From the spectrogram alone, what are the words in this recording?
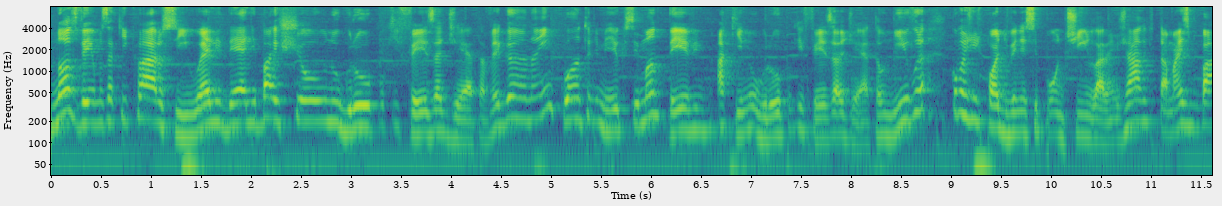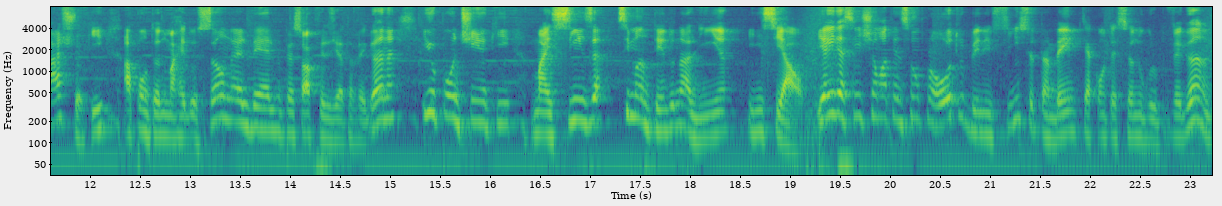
nós vemos aqui, claro, sim, o LDL baixou no grupo que fez a dieta vegana, enquanto ele meio que se manteve aqui no grupo que fez a dieta onívora, como a gente pode ver nesse pontinho laranjado que está mais baixo aqui, apontando uma redução no LDL no pessoal que fez a dieta vegana, e o pontinho aqui mais cinza se mantendo na linha inicial. E ainda assim chama atenção para outro benefício também que aconteceu no grupo vegano,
